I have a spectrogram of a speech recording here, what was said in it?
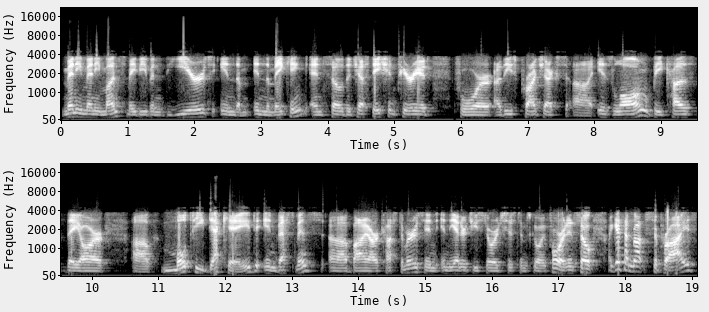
many, many months, maybe even years in the making. And so the gestation period for these projects is long because they are uh, multi-decade investments uh, by our customers in, the energy storage systems going forward. And so I guess I'm not surprised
